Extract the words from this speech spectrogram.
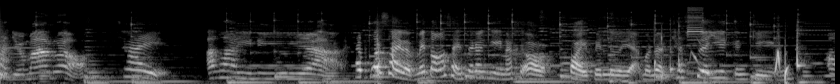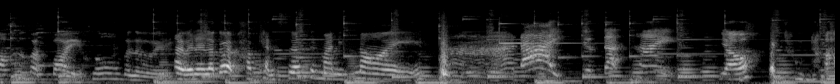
ขาดเยอะมากด้วยเหรอ ใช่ อะไรเนี่ยแล้วก็ใส่แบบไม่ต้องใส่เสื้อกางเกงนะคือออกปล่อยไปเลยอะเหมือนแบบแค่เสื้อยืดกางเกงอ๋อ คือแบบปล่อยโคร่งไปเลยปล่อยไปเลยแล้วก็แบบพับแขนเสื้อขึ้นมานิดหน่อยอ่าได้เดี๋ยวจัดให้เดี๋ยวถุงเท้า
